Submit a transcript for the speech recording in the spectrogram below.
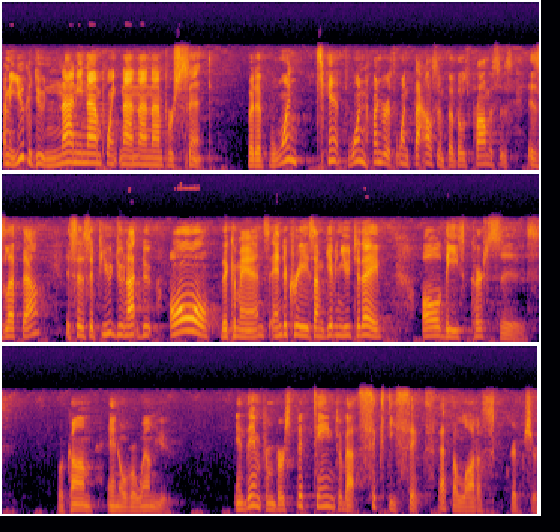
I mean, you could do 99.999%, but if one tenth, one hundredth, one thousandth of those promises is left out, it says, if you do not do all the commands and decrees I'm giving you today, all these curses will come and overwhelm you. And then from verse 15 to about 66, that's a lot of scripture.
